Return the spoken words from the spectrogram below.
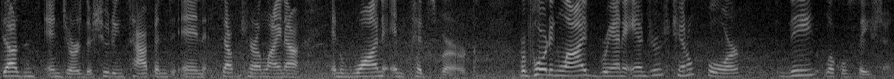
dozens injured. The shootings happened in South Carolina and one in Pittsburgh. Reporting live, Brianna Andrews, Channel 4, the local station.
